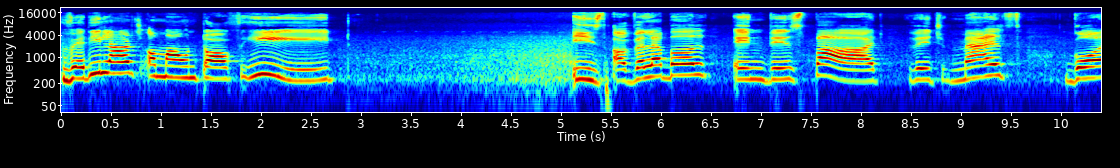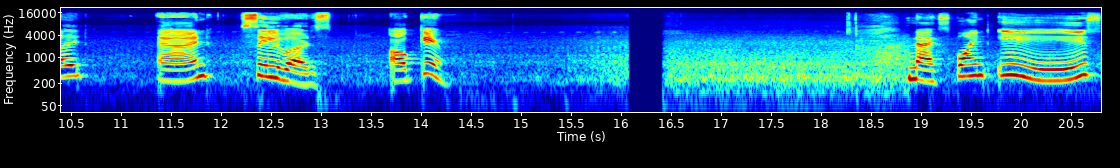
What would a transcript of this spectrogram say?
very large amount of heat is available in this part which melts gold and silvers. Okay. Next point is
